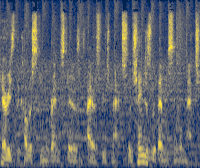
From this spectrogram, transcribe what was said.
carries the color scheme of Rey Mysterio's attire for each match. So it changes with every single match.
